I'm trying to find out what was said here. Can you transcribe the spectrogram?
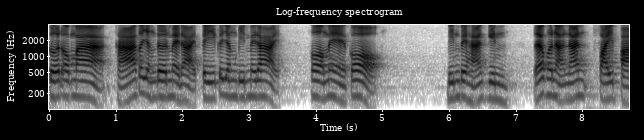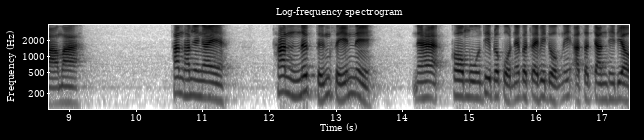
เกิดออกมาขาก็ยังเดินไม่ได้ ปีก็ยังบินไม่ได้ พ่อแม่ก็บินไปหากิน แล้วขณะนั้นไฟป่ามา ท่านทำยังไง ท่านนึกถึงศีลนี่นะฮะข้อมูลที่ปรากฏในพระไตรปิฎกนี้อัศจรรย์ทีเดียว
